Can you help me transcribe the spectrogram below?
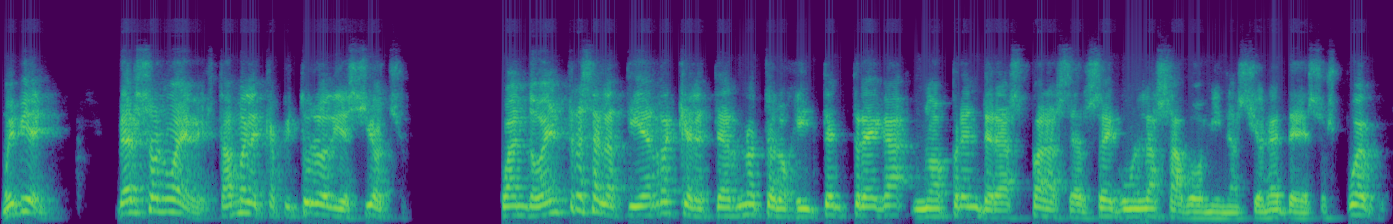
Muy bien, verso 9, estamos en el capítulo 18. Cuando entres a la tierra que el Eterno te te entrega, no aprenderás para hacer según las abominaciones de esos pueblos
